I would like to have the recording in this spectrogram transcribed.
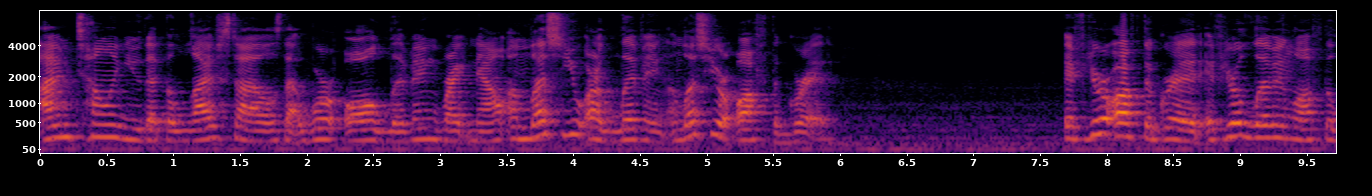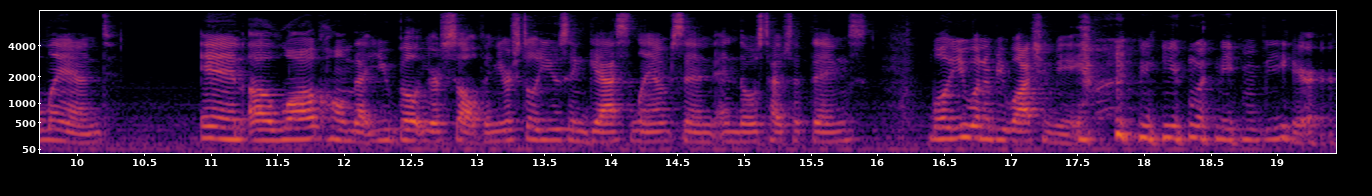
I'm telling you that the lifestyles that we're all living right now, unless you are living, unless you're off the grid, if you're off the grid, if you're living off the land, in a log home that you built yourself and you're still using gas lamps and, and those types of things, well, you wouldn't be watching me. you wouldn't even be here.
